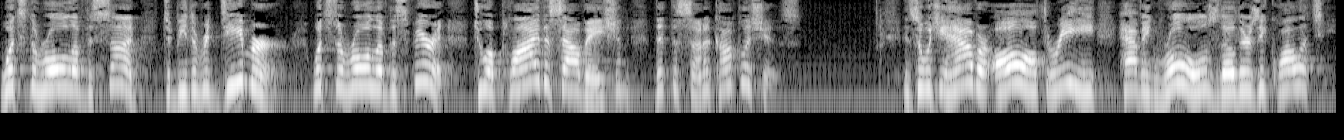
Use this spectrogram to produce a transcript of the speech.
What's the role of the Son? To be the Redeemer. What's the role of the Spirit? To apply the salvation that the Son accomplishes. And so what you have are all three having roles, though there's equality.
